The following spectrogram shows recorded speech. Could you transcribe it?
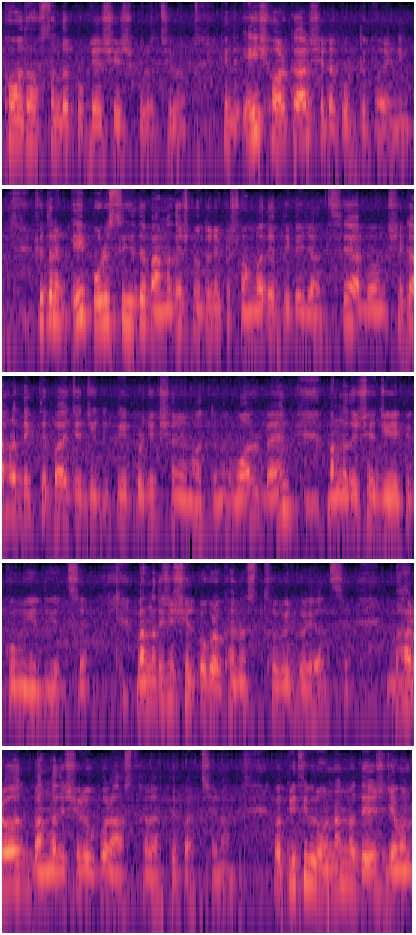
ক্ষমতা হস্তান্তর প্রক্রিয়া শেষ করেছিল। কিন্তু এই সরকার সেটা করতে পারেনি। সুতরাং এই পরিস্থিতিতে বাংলাদেশ নতুন একটা সংঘাতের দিকে যাচ্ছে এবং সেটা আমরা দেখতে পাই যে জিডিপির প্রজেকশনের মাধ্যমে ওয়ার্ল্ড ব্যাংক বাংলাদেশের জিডিপি কমিয়ে দিয়েছে। বাংলাদেশের শিল্প কারখানা স্থবির হয়ে আছে। ভারত বাংলাদেশের উপর আস্থা রাখতে পারছে না। বা পৃথিবীর অন্যান্য দেশ, যেমন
